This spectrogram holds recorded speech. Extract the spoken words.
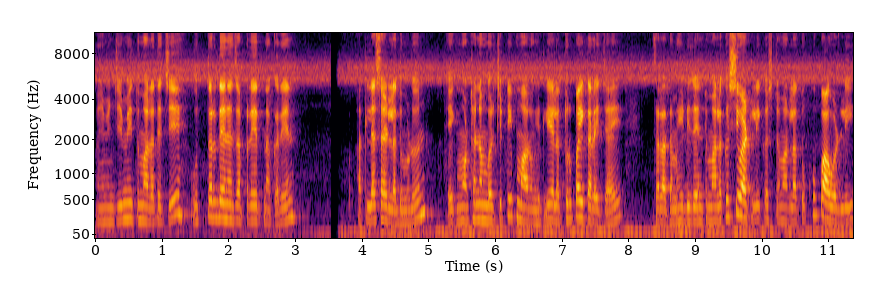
म्हणजे म्हणजे मी तुम्हाला त्याचे उत्तर देण्याचा प्रयत्न करेन. आतल्या साईडला दुमडून एक मोठ्या नंबरची टीप मारून घेतली. याला तुरपाई करायची आहे. चला आता मग ही डिझाईन तुम्हाला कशी वाटली? कस्टमरला तो खूप आवडली.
